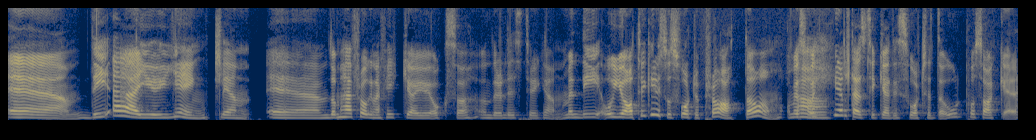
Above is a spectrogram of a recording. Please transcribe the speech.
Eh, det är ju egentligen, eh, de här frågorna fick jag ju också under releasestyrkan. Men det, och jag tycker det är så svårt att prata om. Om jag ska Ja. vara helt ärlig tycker jag att det är svårt att sätta ord på saker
